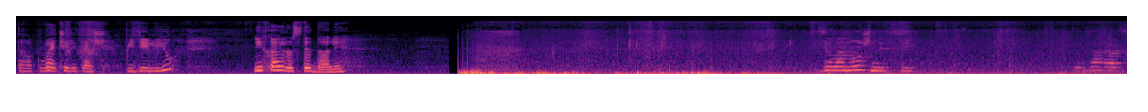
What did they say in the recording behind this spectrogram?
Так, ввечері теж піділью і хай росте далі. Взяла ножниці. І зараз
